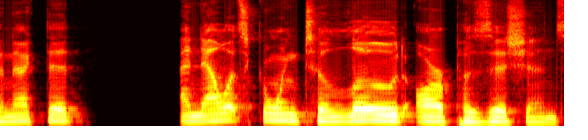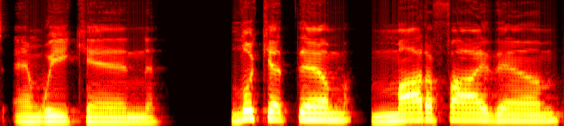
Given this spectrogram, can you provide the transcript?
connect it. And now it's going to load our positions and we can look at them, modify them,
